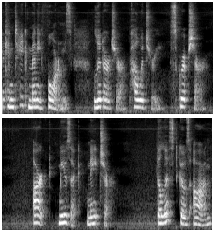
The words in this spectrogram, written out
can take many forms literature, poetry, scripture, art, music, nature. The list goes on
